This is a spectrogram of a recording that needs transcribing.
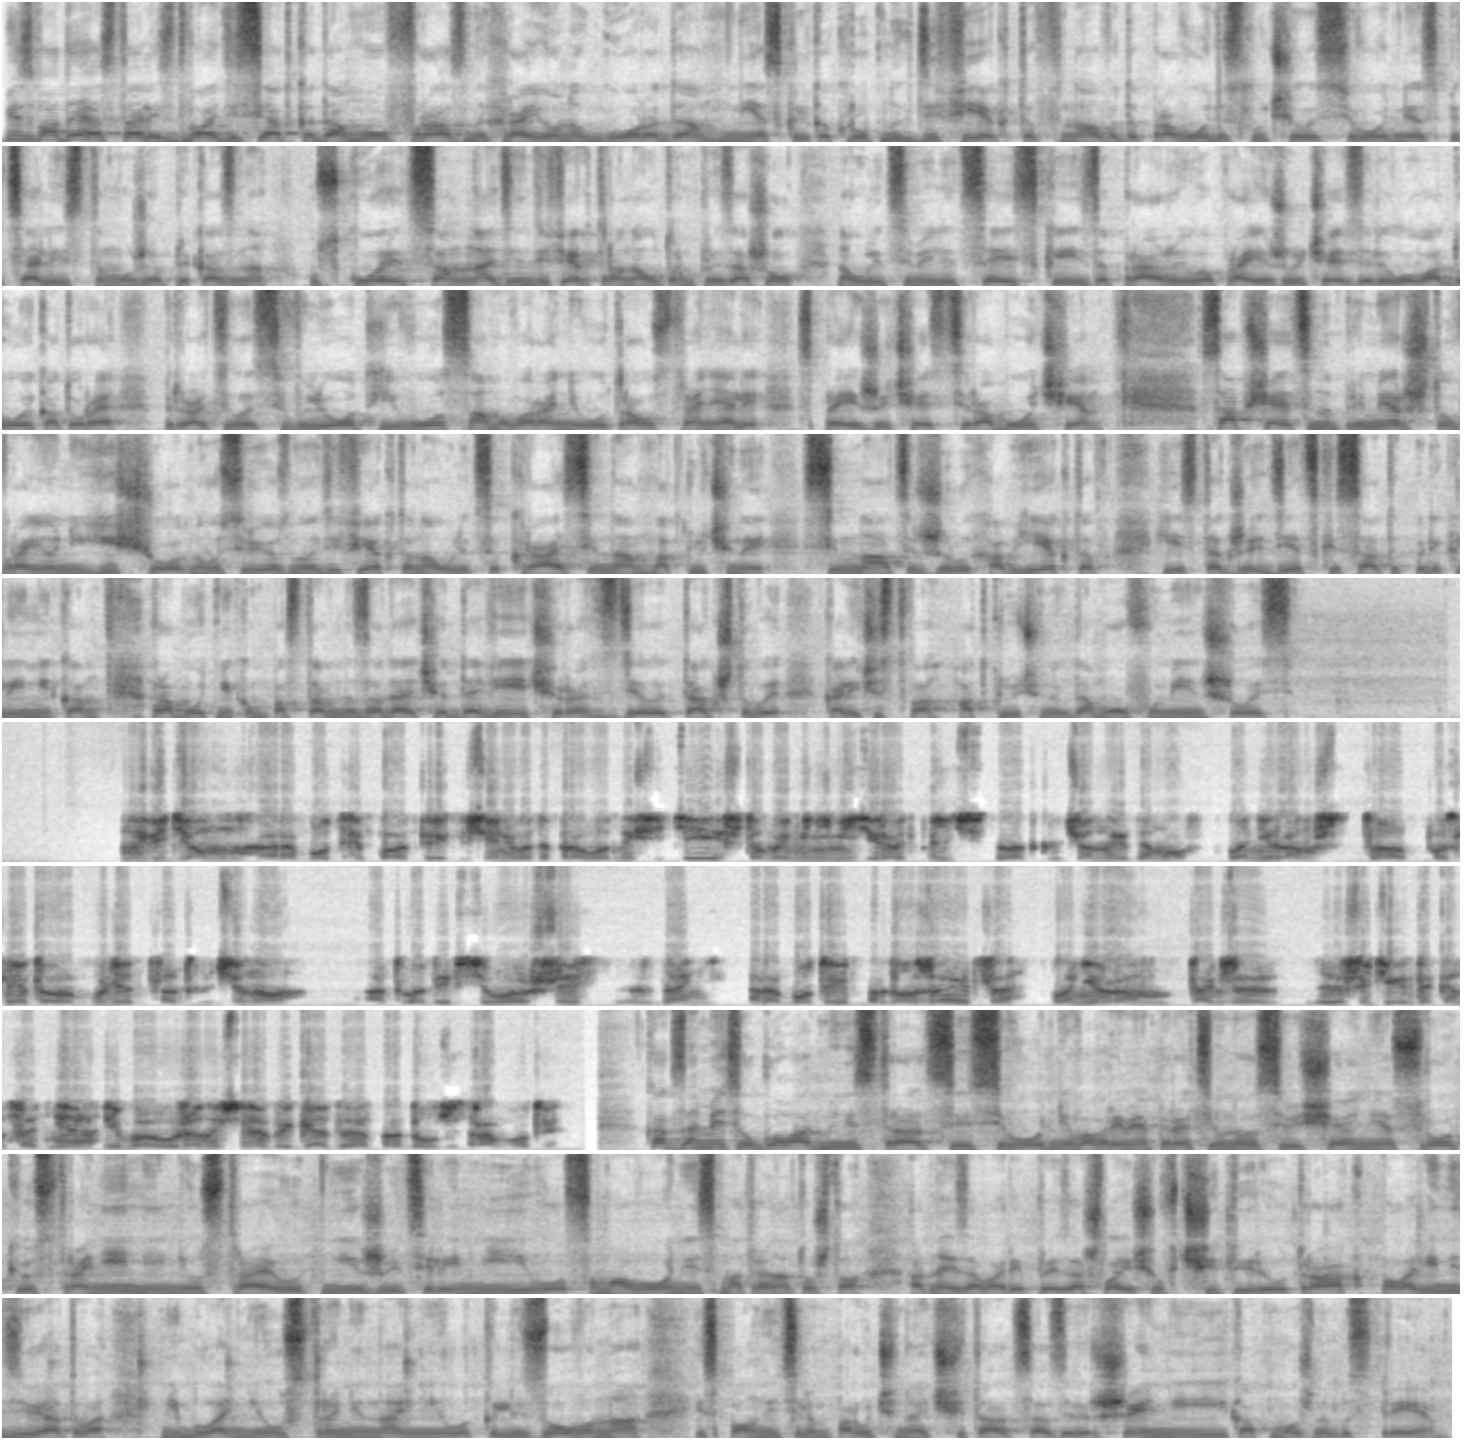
Без воды остались два десятка домов в разных районах города. Несколько крупных дефектов на водопроводе случилось сегодня. Специалистам уже приказано ускориться. Один дефект рано утром произошел на улице Милицейской. Из-за прорыва проезжую часть залило водой, которая превратилась в лед. Его с самого раннего утра устраняли с проезжей части рабочие. Сообщается, например, что в районе еще одного серьезного дефекта на улице Красина отключены 17 жилых объектов. Есть также детский сад и поликлиника. Работникам поставлена задача до вечера сделать так, чтобы количество отключенных домов уменьшилось. Мы ведем работы по переключению водопроводных сетей, чтобы минимизировать количество отключенных домов. Планируем, что после этого будет отключено от воды всего 6 зданий. Работы продолжаются. Планируем также завершить их до конца дня, либо уже начиная бригада продолжить работы. Как заметил глава администрации, сегодня во время оперативного совещания сроки устранения не устраивают ни жителей, ни его самого. Несмотря на то, что одна из аварий произошла еще в 4 утра, к половине девятого не была ни устранена, ни локализована. Исполнителям поручено отчитаться о завершении и как можно быстрее.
